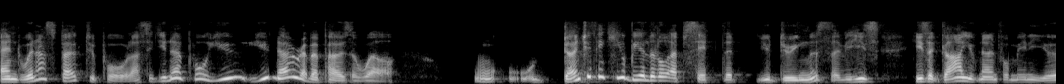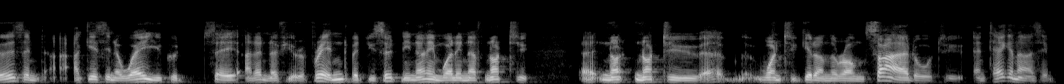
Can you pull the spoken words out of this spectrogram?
And when I spoke to Paul, I said, you know, Paul, you, you know Ramaphosa well. Don't you think he'll be a little upset that you're doing this? I mean, he's, he's a guy you've known for many years. And I guess in a way you could say, I don't know if you're a friend, but you certainly know him well enough not to uh, not not to uh, want to get on the wrong side or to antagonize him.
